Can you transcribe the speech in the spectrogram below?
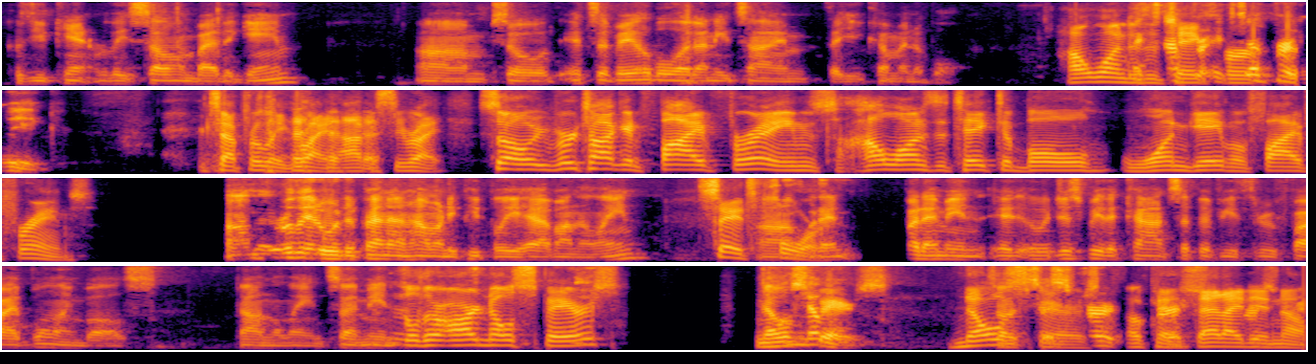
because you can't really sell them by the game. Um, so it's available at any time that you come in a bowl. How long does except it take for, for, except for league? Except for league, right? Obviously, right. So if we're talking five frames, how long does it take to bowl one game of five frames? Um, it really would depend on how many people you have on the lane. Say it's four. Um, but, I, but, I, mean, it, it, would just be the concept if you threw five bowling balls down the lane. So I mean, so there are no spares. No spares. No so spares. First, okay, first, that I didn't know.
